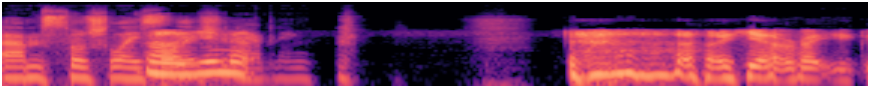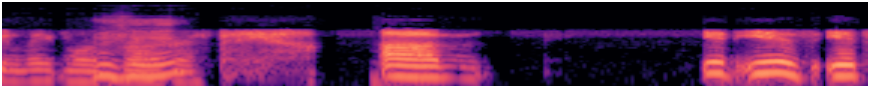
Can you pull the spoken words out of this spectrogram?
um, social Well, isolation you know- happening. yeah right you can make more Mhm. progress. Um it is it's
